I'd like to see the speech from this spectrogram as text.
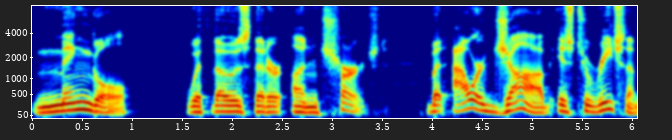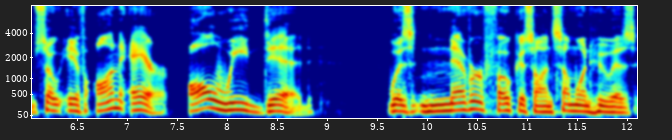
mingle with those that are unchurched. But our job is to reach them. So if on air, all we did was never focus on someone who has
